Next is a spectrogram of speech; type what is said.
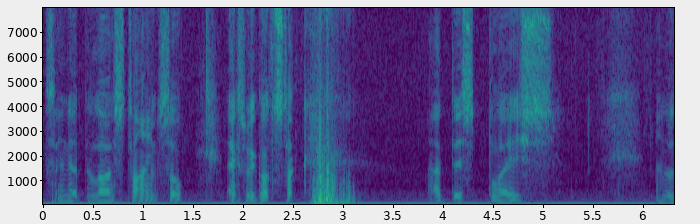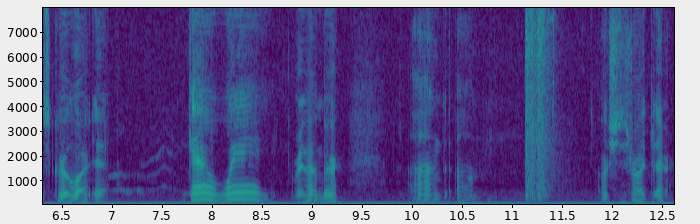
Saying that the last time, so actually got stuck at this place. And those girl right here go away! Remember? And um oh she's right there.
